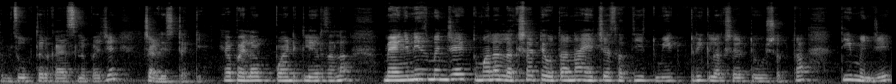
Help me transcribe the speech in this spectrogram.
तुमचं उत्तर काय असलं पाहिजे? चाळीस टक्के. ह्या पहिला पॉईंट क्लिअर झाला. मॅंगनीज म्हणजे तुम्हाला लक्षात ठेवताना ह्याच्यासाठी तुम्ही एक ट्रिक लक्षात ठेवू शकता. ती म्हणजे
